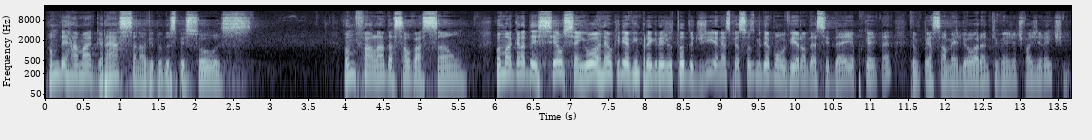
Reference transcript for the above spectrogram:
Vamos derramar graça na vida das pessoas. Vamos falar da salvação. Vamos agradecer ao Senhor, né? Eu queria vir para a igreja todo dia, né? As pessoas me devolveram dessa ideia, porque né? temos que pensar melhor, ano que vem a gente faz direitinho.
